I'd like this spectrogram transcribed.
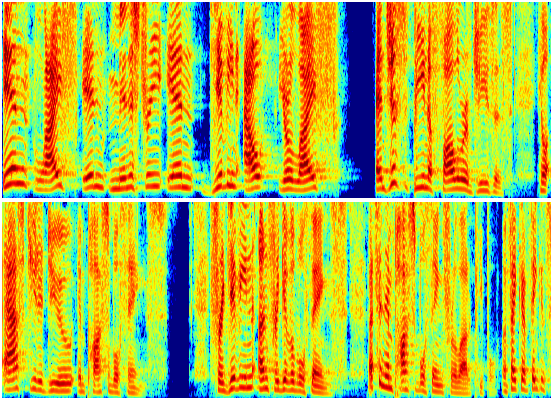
In life, in ministry, in giving out your life, and just being a follower of Jesus, He'll ask you to do impossible things, forgiving unforgivable things. That's an impossible thing for a lot of people. In fact, I think it's,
